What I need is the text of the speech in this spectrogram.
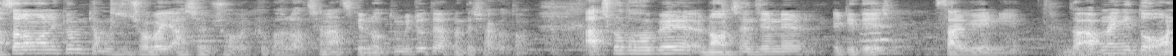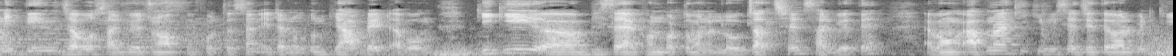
আসসালামু আলাইকুম, কেমন আছেন সবাই? আশা করি সবাই খুব ভালো আছেন। আজকে নতুন ভিডিওতে আপনাদের স্বাগতম। আজ কথা হবে নন সেনজেনের একটি দেশ, সার্বিয়া নিয়ে। তো আপনারা কিন্তু অনেক দিন যাব সার্বিয়ার জন্য অপেক্ষা করতেছেন। এটা নতুন কি আপডেট এবং কি কি ভিসা এখন বর্তমানে লোক যাচ্ছে সার্বিয়াতে? এবং আপনারা কি কি ভিসা যেতে পারবেন, কি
